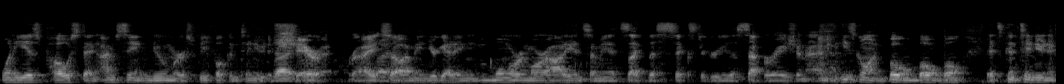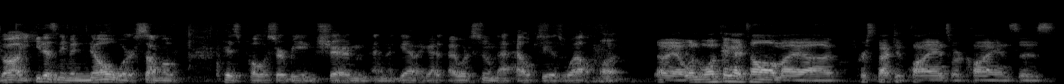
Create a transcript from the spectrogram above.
when he is posting, I'm seeing numerous people continue to Right. share it, right? Right. So I mean, you're getting more and more audience. I mean, it's like the six degrees of separation. I mean, he's going boom, boom, boom. It's continuing to go out. He doesn't even know where some of his posts are being shared, and, and again, I got, I would assume that helps you as well. Oh yeah, one one thing I tell all my uh, prospective clients or clients is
